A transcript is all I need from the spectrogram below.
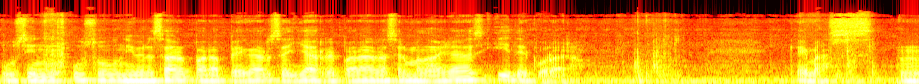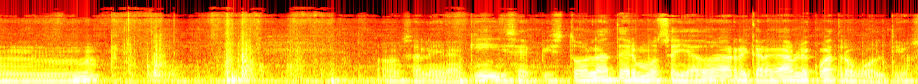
Uso universal para pegar, sellar, reparar, hacer manualidades y decorar. ¿Qué más? Mm. Vamos a leer aquí, dice pistola termoselladora recargable 4 voltios.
